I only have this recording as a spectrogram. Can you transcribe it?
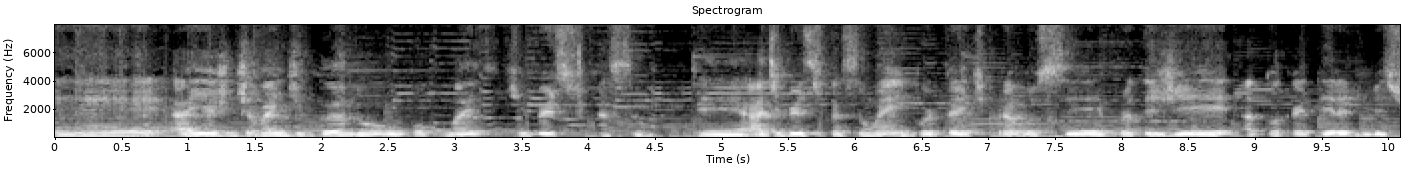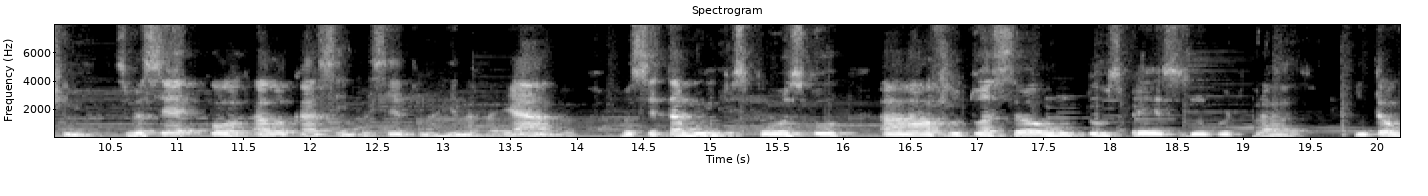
é, aí a gente vai indicando um pouco mais de diversificação. É, a diversificação é importante para você proteger a tua carteira de investimento. Se você alocar 100% na renda variável, você está muito exposto à flutuação dos preços no curto prazo. Então,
